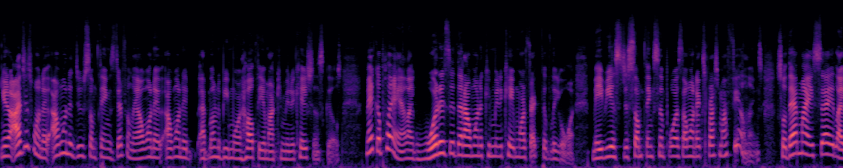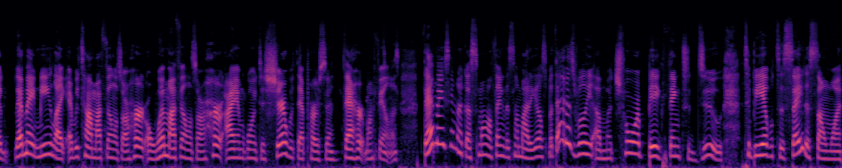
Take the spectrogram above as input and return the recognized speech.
you know i just want to i want to do some things differently. I want to i want to i want to be more healthy in my communication skills. Make a plan. Like what is it that i want to communicate more effectively on? Maybe it's just something simple as i want to express my feelings. So that might say like that may mean like every time my feelings are hurt or when my feelings are hurt i am going to share with that person that hurt my feelings. That may seem like a small thing to somebody else but that is really a mature big thing to do to be able to say to someone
